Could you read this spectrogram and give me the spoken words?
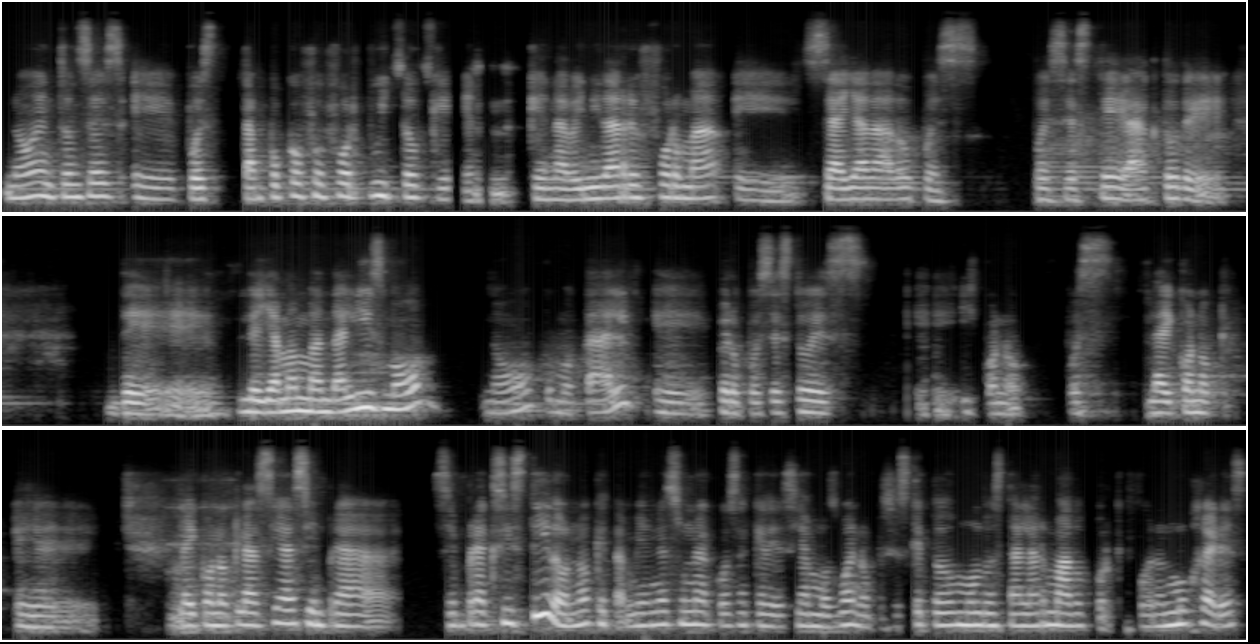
¿no? Entonces, eh, pues tampoco fue fortuito que en, que en Avenida Reforma eh, se haya dado, pues, pues este acto de, de, le llaman vandalismo, ¿no? Como tal, pero pues esto es icono, pues la, icono, eh, la iconoclasia siempre ha, siempre ha existido, ¿no? Que también es una cosa que decíamos, bueno, pues es que todo el mundo está alarmado porque fueron mujeres,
